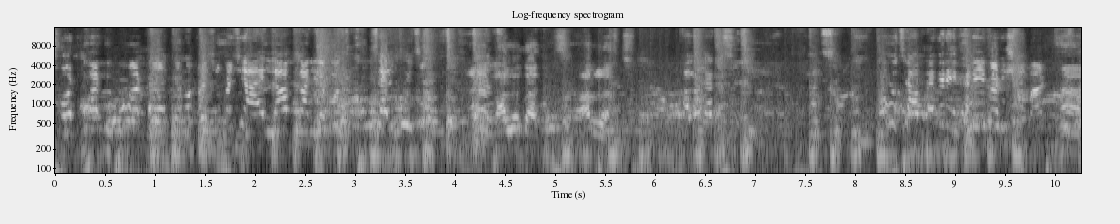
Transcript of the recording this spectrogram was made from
ছট ঘাট উপহার দেওয়ার জন্য পাশাপাশি আই লাভ কালিয়া সেলফি হ্যাঁ ভালো লাগছে ভালো লাগছে। ভালো লাগছে। আচ্ছা, আপনাদের এখানেই বাড়ি সবার? হ্যাঁ।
